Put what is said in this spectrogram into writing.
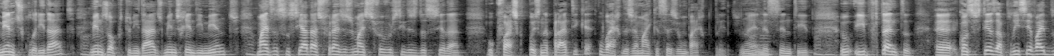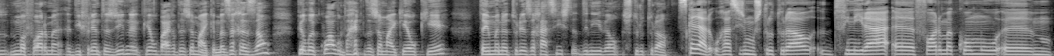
menos escolaridade, uhum. menos oportunidades, menos rendimentos, uhum. mais associada às franjas mais desfavorecidas da sociedade. O que faz que depois, na prática, o bairro da Jamaica seja um bairro de pretos, não é? Uhum. Nesse sentido. Uhum. E, portanto, uh, com certeza a polícia vai de uma forma diferente agir naquele bairro da Jamaica, mas a razão pela qual o bairro da Jamaica é o que é, tem uma natureza racista de nível estrutural. Se calhar o racismo estrutural definirá a forma como uh,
